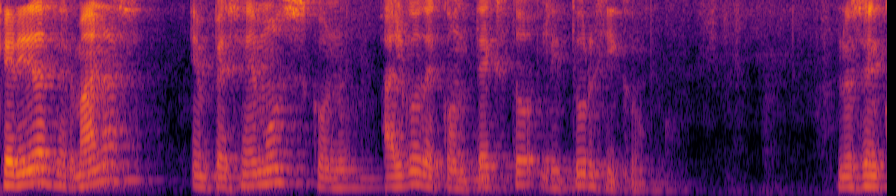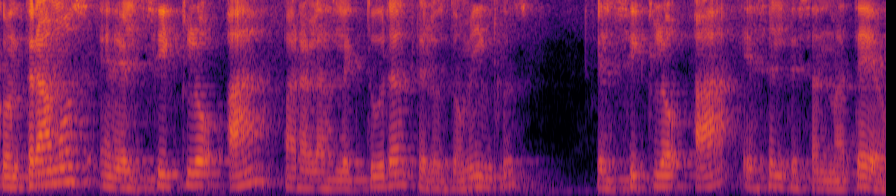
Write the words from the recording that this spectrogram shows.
Queridas hermanas, empecemos con algo de contexto litúrgico. Nos encontramos en el ciclo A para las lecturas de los domingos. El ciclo A es el de San Mateo,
